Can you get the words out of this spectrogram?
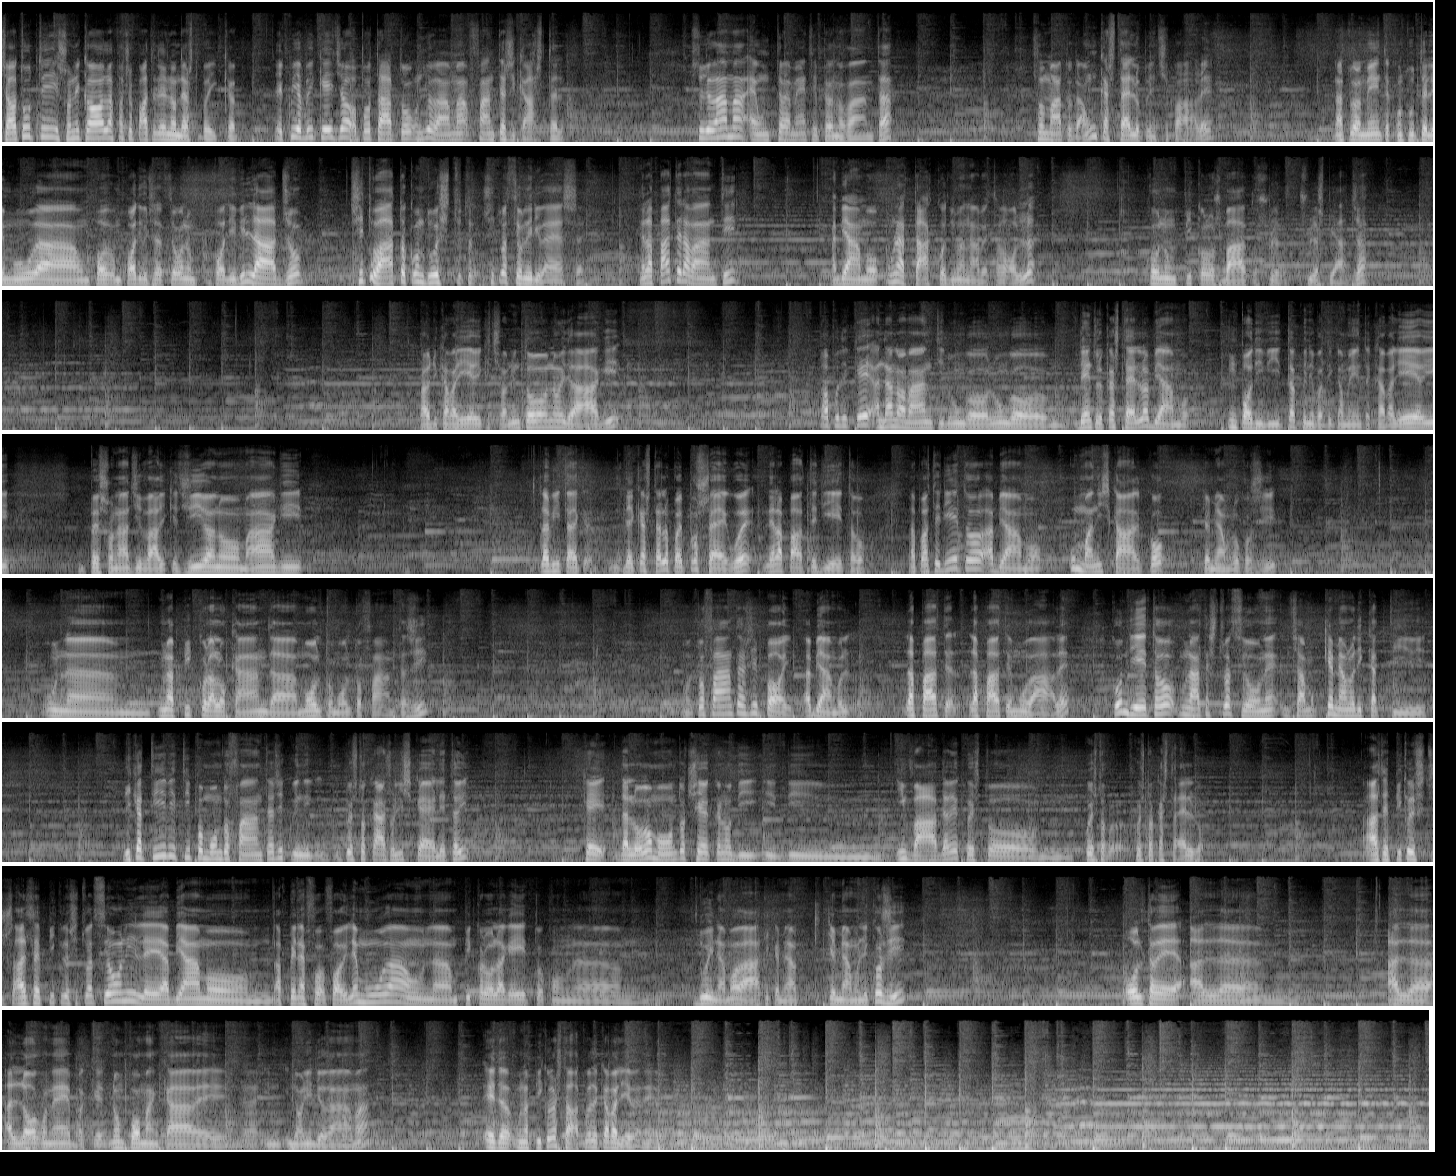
Ciao a tutti, sono Nicola, faccio parte del Non-Est Brick e qui a Brickeggio ho portato un diorama Fantasy Castle. Questo diorama è un 3 metri x 90 formato da un castello principale, naturalmente con tutte le mura, un po', un po di vegetazione, un po' di villaggio, situato con due situ situazioni diverse. Nella parte davanti abbiamo un attacco di una nave troll con un piccolo sbarco sulla, sulla spiaggia paio di cavalieri che ci vanno intorno, i draghi. Dopodiché andando avanti lungo, lungo, dentro il castello abbiamo un po' di vita, quindi praticamente cavalieri, personaggi vari che girano, maghi. La vita del castello poi prosegue nella parte dietro. Nella parte dietro abbiamo un maniscalco, chiamiamolo così, un, um, una piccola locanda molto molto fantasy, molto fantasy, poi abbiamo la parte, la parte murale, con dietro un'altra situazione, diciamo, chiamiamola di cattivi. Di cattivi tipo mondo fantasy, quindi in questo caso gli scheletri, che dal loro mondo cercano di, di invadere questo, questo, questo castello. Altre piccole, altre piccole, situazioni le abbiamo appena fuori le mura, un, un piccolo laghetto con um, due innamorati, chiamiamoli così, oltre al, al, al loro neb che non può mancare in, in ogni diorama, ed una piccola statua del Cavaliere Nero.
